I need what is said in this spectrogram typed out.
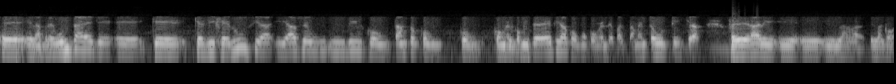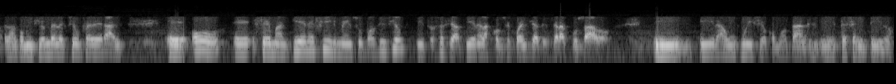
Eh, la pregunta es que, que, que si renuncia y hace un, deal con tanto con, con, con, el Comité de Ética como con el Departamento de Justicia Federal y, y, la, la, Comisión de Elección Federal, eh, o eh, se mantiene firme en su posición y entonces se atiene las consecuencias de ser acusado y ir a un juicio como tal en este sentido.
